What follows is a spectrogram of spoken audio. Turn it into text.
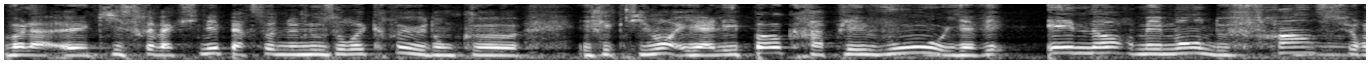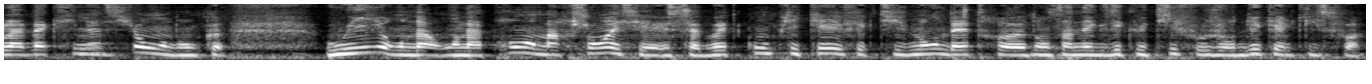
voilà, euh, qui seraient vaccinés, personne ne nous aurait cru. Donc, euh, effectivement, et à l'époque, rappelez-vous, il y avait énormément de freins sur la vaccination. Donc, oui, on, a, on apprend en marchant et ça doit être compliqué, effectivement, d'être euh, dans un exécutif aujourd'hui, quel qu'il soit.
